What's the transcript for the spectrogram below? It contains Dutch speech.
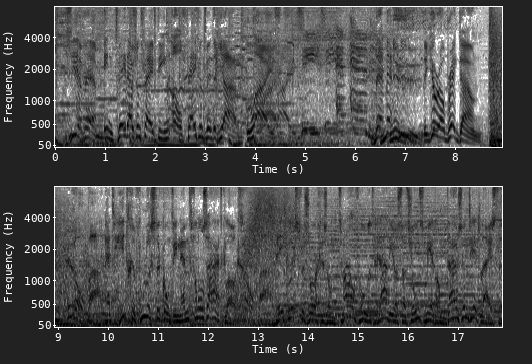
ZFM in 2015 al 25 jaar. Live. ZFM. Met, met nu de Euro Breakdown. Europa, het hitgevoeligste continent van onze aardkloot. Wekelijks verzorgen zo'n 1200 radiostations meer dan 1000 hitlijsten.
